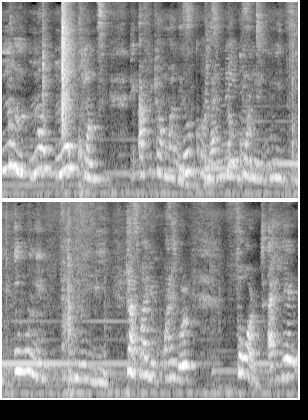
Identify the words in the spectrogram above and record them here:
No, no, no cont. The African man is No like no continuity. even in family. That's why the why were Ford. I hear,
